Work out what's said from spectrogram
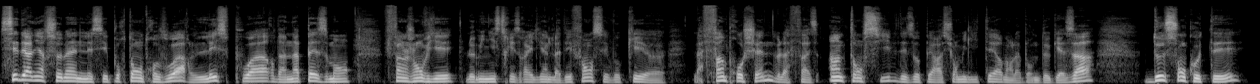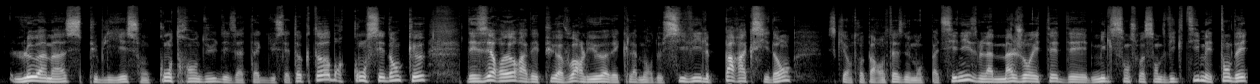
Ces dernières semaines laissaient pourtant entrevoir l'espoir d'un apaisement. Fin janvier, le ministre israélien de la Défense évoquait euh, la fin prochaine de la phase intensive des opérations militaires dans la bande de Gaza. De son côté, le Hamas publiait son compte-rendu des attaques du 7 octobre, concédant que des erreurs avaient pu avoir lieu avec la mort de civils par accident, ce qui, entre parenthèses, ne manque pas de cynisme, la majorité des 1160 victimes étant des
